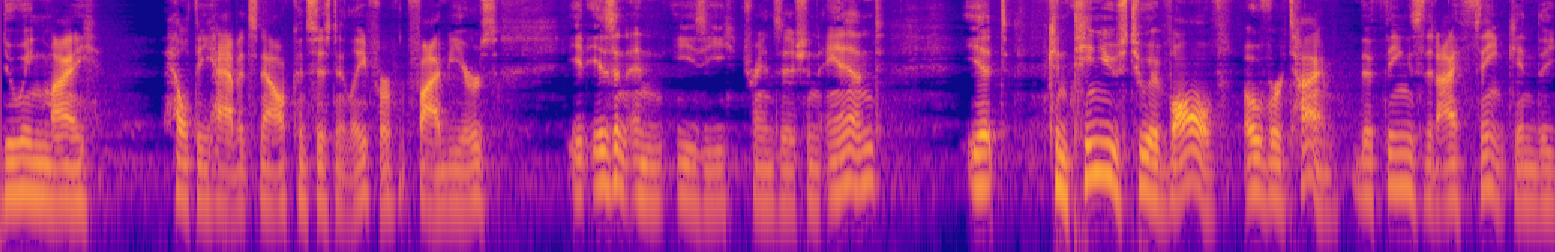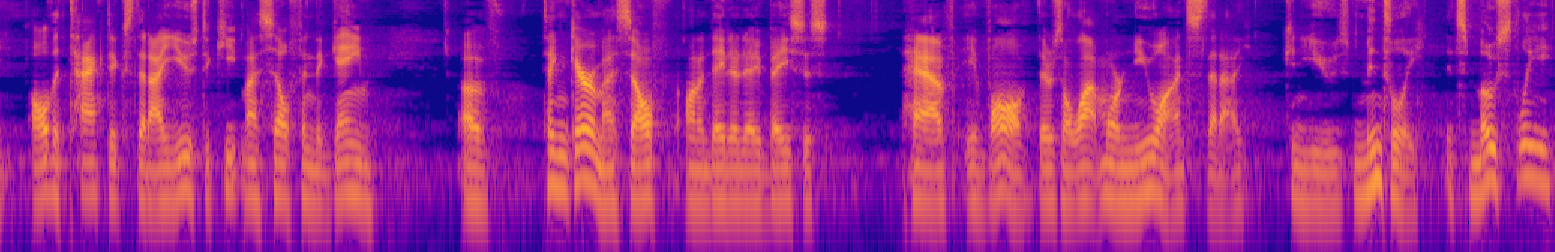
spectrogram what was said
doing my healthy habits now consistently for five years, it isn't an easy transition. And it continues to evolve over time. The things that I think and the all the tactics that I use to keep myself in the game of taking care of myself on a day to day basis have evolved. There's a lot more nuance that I can use mentally. It's mostly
